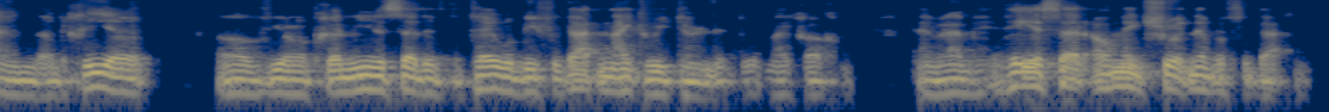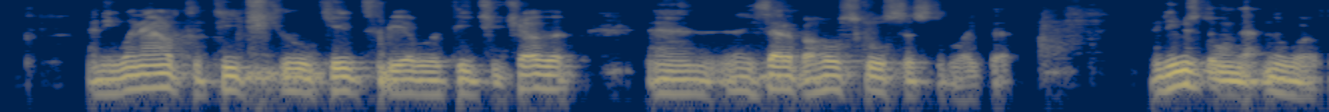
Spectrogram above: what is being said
and of you know, said if the Torah would be forgotten, I could return it to my Chacham. And Rabbi said, I'll make sure it never forgotten. And he went out to teach little kids to be able to teach each other. And he set up a whole school system like that. And he was doing that in the world.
